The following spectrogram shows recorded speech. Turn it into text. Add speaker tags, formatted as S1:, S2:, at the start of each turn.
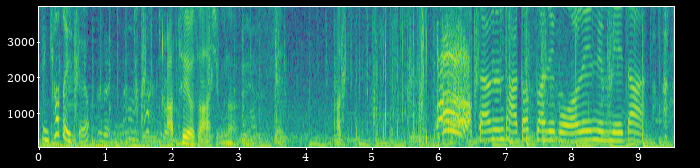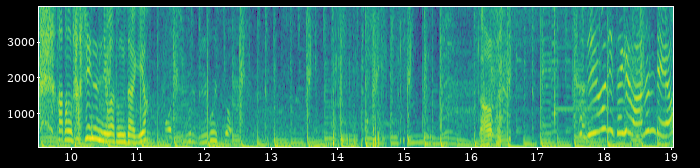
S1: 지금 켜져 있어요?
S2: 아트여서 아시구나.
S3: 나는 다섯 살이고 어린입니다.
S4: 가장 자신 있는 요가 동작이요?
S1: 질문이 되게 많은데요?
